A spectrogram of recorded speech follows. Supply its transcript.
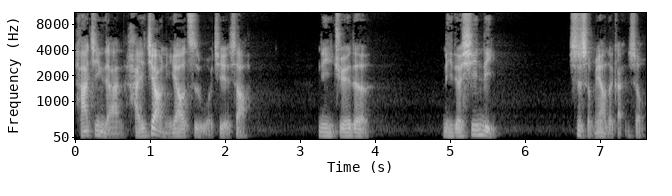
他竟然还叫你要自我介绍，你觉得你的心里是什么样的感受？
